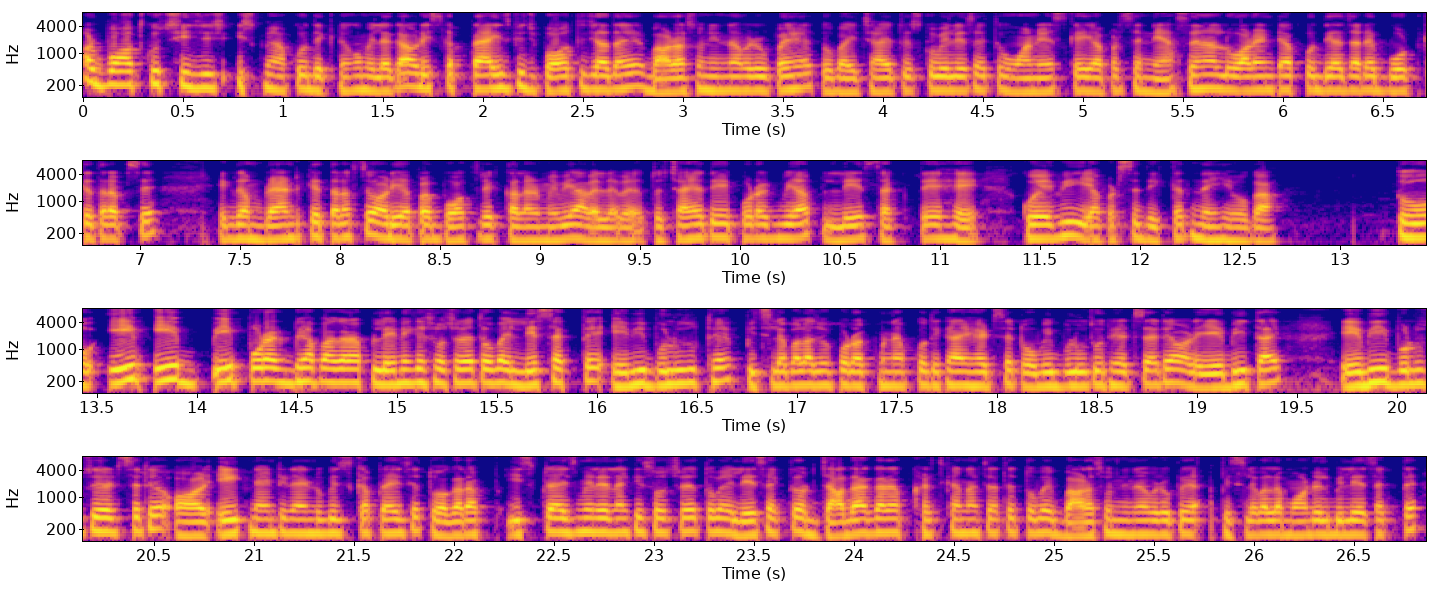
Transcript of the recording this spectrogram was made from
और बहुत कुछ चीज़ इसमें आपको देखने को मिलेगा। और इसका प्राइस भी बहुत ही ज़्यादा है, बारह सौ निन्यानवे रुपये है। तो भाई चाहे तो इसको भी ले सकते हैं। वन ईयर्स का यहाँ पर से नेशनल वारंटी आपको दिया जा रहा है बोट की तरफ़ से, एकदम ब्रांड की तरफ़ से और यहाँ पर बहुत सारे कलर में भी अवेलेबल है। तो चाहे तो ये प्रोडक्ट भी आप ले सकते हैं। कोई भी यहाँ पर से दिक्कत नहीं होगा। तो ए ए ए प्रोडक्ट भी आप अगर आप लेने के सोच रहे हैं तो भाई ले सकते हैं। ए भी ब्लूटूथ है। पिछले वाला जो प्रोडक्ट मैंने आपको दिखाया हेडसेट वो भी ब्लूटूथ हेडसेट है और ए भी था, ए भी ब्लूटूथ हेडसेट है और एट नाइन्टी नाइन रुपीज़ का प्राइस है। तो अगर आप इस प्राइस में लेना की सोच रहे हैं तो भाई ले सकते हैं और ज़्यादा अगर आप खर्च करना चाहते तो भाई बारह सौ निन्यानवे रुपये पिछले वाला मॉडल भी ले सकते हैं।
